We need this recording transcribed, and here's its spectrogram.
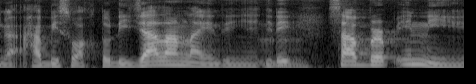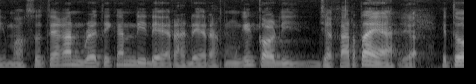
nggak habis waktu di jalan lah intinya. Jadi suburb ini maksudnya kan berarti kan di daerah-daerah mungkin kalau di Jakarta ya, Ya. itu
